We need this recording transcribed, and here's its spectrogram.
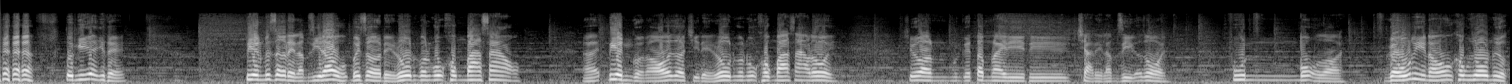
Tôi nghĩ là như thế. Tiền bây giờ để làm gì đâu Bây giờ để roll con ngộ không ba sao. Đấy, tiền của nó bây giờ chỉ để roll con ngộ không ba sao thôi. Chứ còn cái tầm này thì, thì chả để làm gì nữa rồi. Full bộ rồi. Gấu thì nó không roll được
